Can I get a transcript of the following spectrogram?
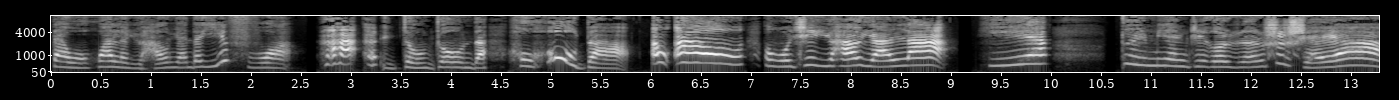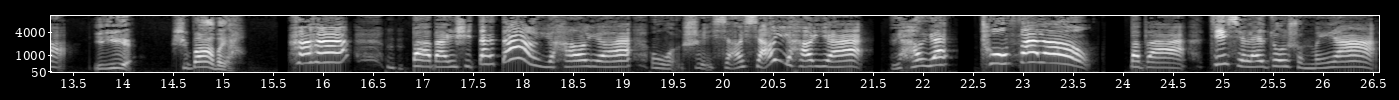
带我换了宇航员的衣服，哈哈，重重的，厚厚的。哦哦，我是宇航员啦！咦，对面这个人是谁啊？依依，是爸爸呀！爸爸是大大宇航员，我是小小宇航员。宇航员出发喽！爸爸，接下来做什么呀？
